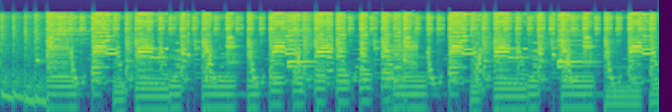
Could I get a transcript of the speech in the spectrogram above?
Thank you.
